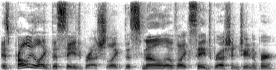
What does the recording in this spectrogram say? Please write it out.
it's probably like the sagebrush, like the smell of like sagebrush and juniper.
